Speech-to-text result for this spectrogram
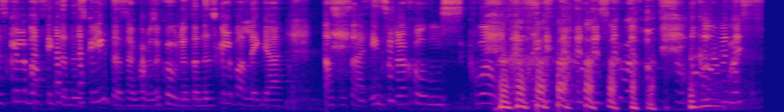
ni skulle bara sitta, ni skulle inte ens ha en konversation utan ni skulle bara lägga alltså, så här, inspirationsquotes. Kommunis-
